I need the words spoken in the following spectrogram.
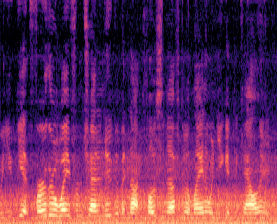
but you get further away from Chattanooga, but not close enough to Atlanta when you get to Calhoun.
